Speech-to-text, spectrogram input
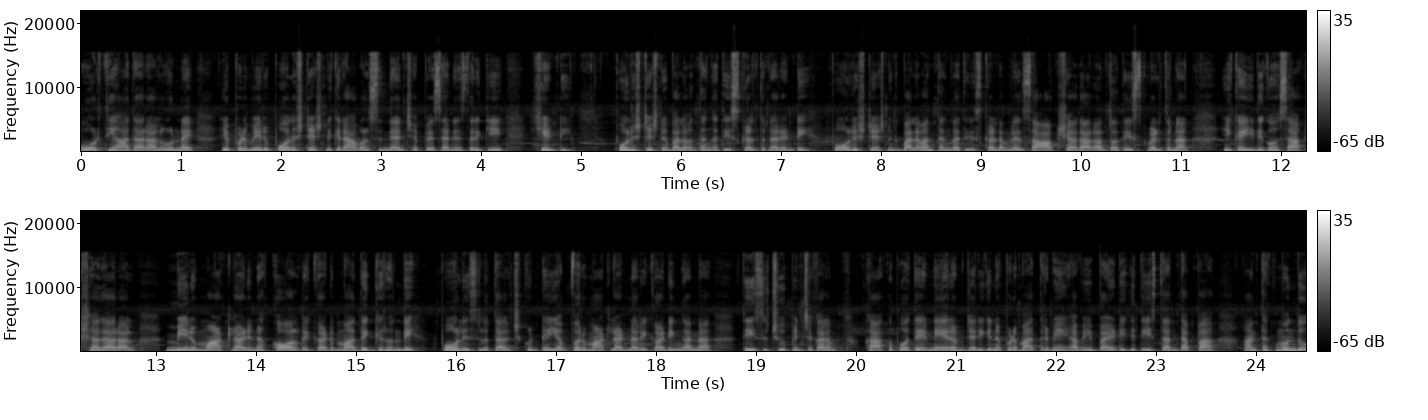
పూర్తి ఆధారాలు ఉన్నాయి. ఇప్పుడు మీరు పోలీస్ స్టేషన్కి రావాల్సిందే అని చెప్పేసి అనేసరికి ఏంటి? పోలీస్ స్టేషన్కి బలవంతంగా తీసుకెళ్తున్నారేంటి? పోలీస్ స్టేషన్కి బలవంతంగా తీసుకెళ్ళడం లేదు. సాక్ష్యాధారాలతో తీసుకువెళ్తున్నారు. ఇక ఇదిగో సాక్ష్యాధారాలు. మీరు మాట్లాడిన కాల్ రికార్డు మా దగ్గర ఉంది పోలీసులు తలుచుకుంటే ఎవ్వరు మాట్లాడిన రికార్డింగ్ అన్న తీసి చూపించగలం. కాకపోతే నేరం జరిగినప్పుడు మాత్రమే అవి బయటికి తీస్తాను తప్ప అంతకుముందు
